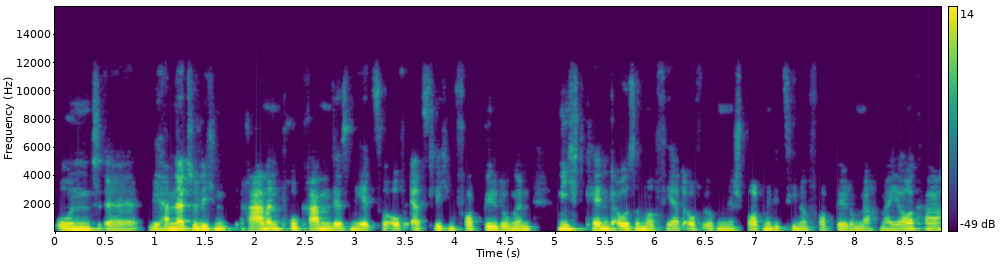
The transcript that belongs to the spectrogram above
Und äh, wir haben natürlich ein Rahmenprogramm, das man jetzt so auf ärztlichen Fortbildungen nicht kennt, außer man fährt auf irgendeine Sportmediziner-Fortbildung nach Mallorca.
